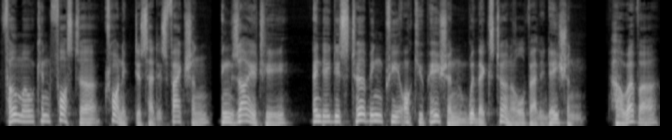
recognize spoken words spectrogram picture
FOMO can foster chronic dissatisfaction, anxiety, and a disturbing preoccupation with external validation. However,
